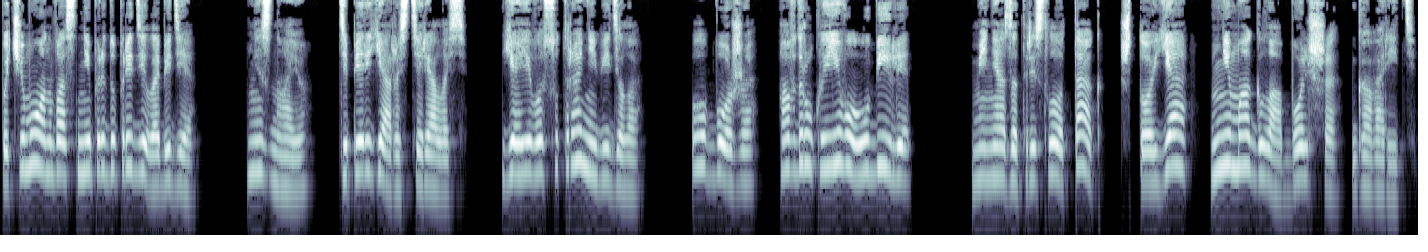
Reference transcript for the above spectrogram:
Почему он вас не предупредил о беде? Не знаю. Теперь я растерялась. Я его с утра не видела. О, боже, а вдруг и его убили? Меня затрясло так, что я не могла больше говорить.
